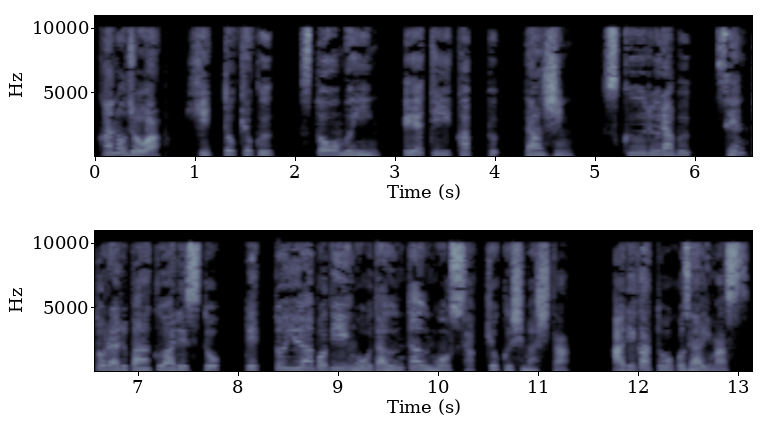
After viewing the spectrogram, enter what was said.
彼女はヒット曲、ストームイン、AT カップ、ダンシン、スクールラブ、セントラルパークアレスト、レッドユアボディー号ダウンタウンを作曲しました。ありがとうございます。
